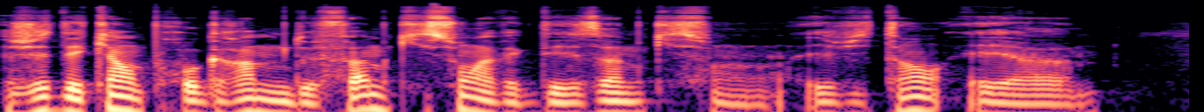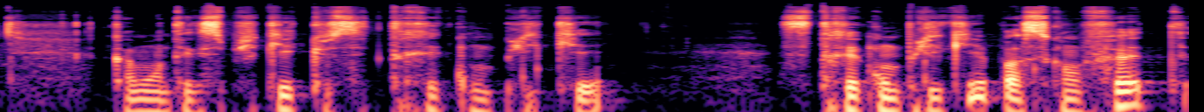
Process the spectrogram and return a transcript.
J'ai des cas en programme de femmes qui sont avec des hommes qui sont évitants, et euh, comment t'expliquer que c'est très compliqué? C'est très compliqué parce qu'en fait,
